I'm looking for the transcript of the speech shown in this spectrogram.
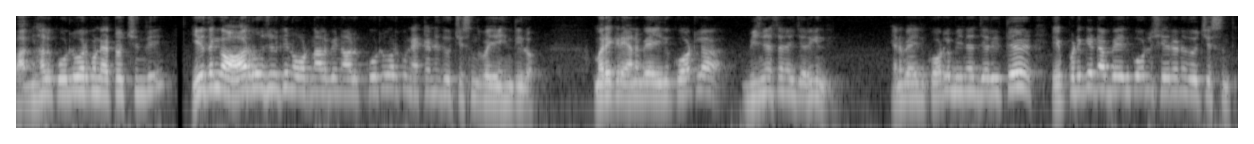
పద్నాలుగు కోట్ల వరకు నెట్ వచ్చింది. ఈ విధంగా ఆరు రోజులకి నూట నలభై నాలుగు కోట్ల వరకు నెట్ అనేది వచ్చేసింది భయ హిందీలో. మరి ఇక్కడ ఎనభై ఐదు కోట్ల బిజినెస్ అనేది జరిగింది. ఎనభై ఐదు కోట్ల బిజినెస్ జరిగితే ఎప్పటికే డెబ్బై ఐదు కోట్ల షేర్ అనేది వచ్చేసింది.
